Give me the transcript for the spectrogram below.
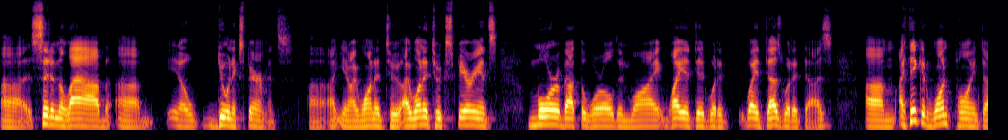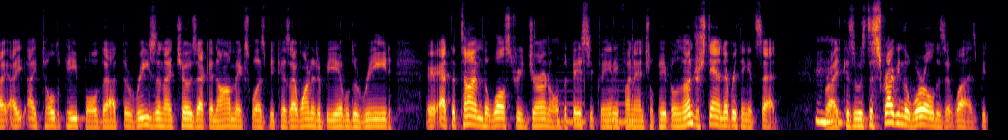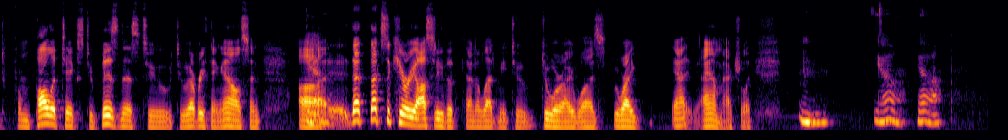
uh, sit in the lab, um, you know, doing experiments. Uh, you know, I wanted to I wanted to experience more about the world and why why it did what it why it does what it does. um, I think at one point I, I, I, told people that the reason I chose economics was because I wanted to be able to read, at the time, the Wall Street Journal, but basically any financial paper and understand everything it said, mm-hmm. right? Because it was describing the world as it was, from politics to business to to everything else, and uh, yeah. that that's the curiosity that kind of led me to to where I was, where I, I am actually. Mm-hmm. Yeah, yeah.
